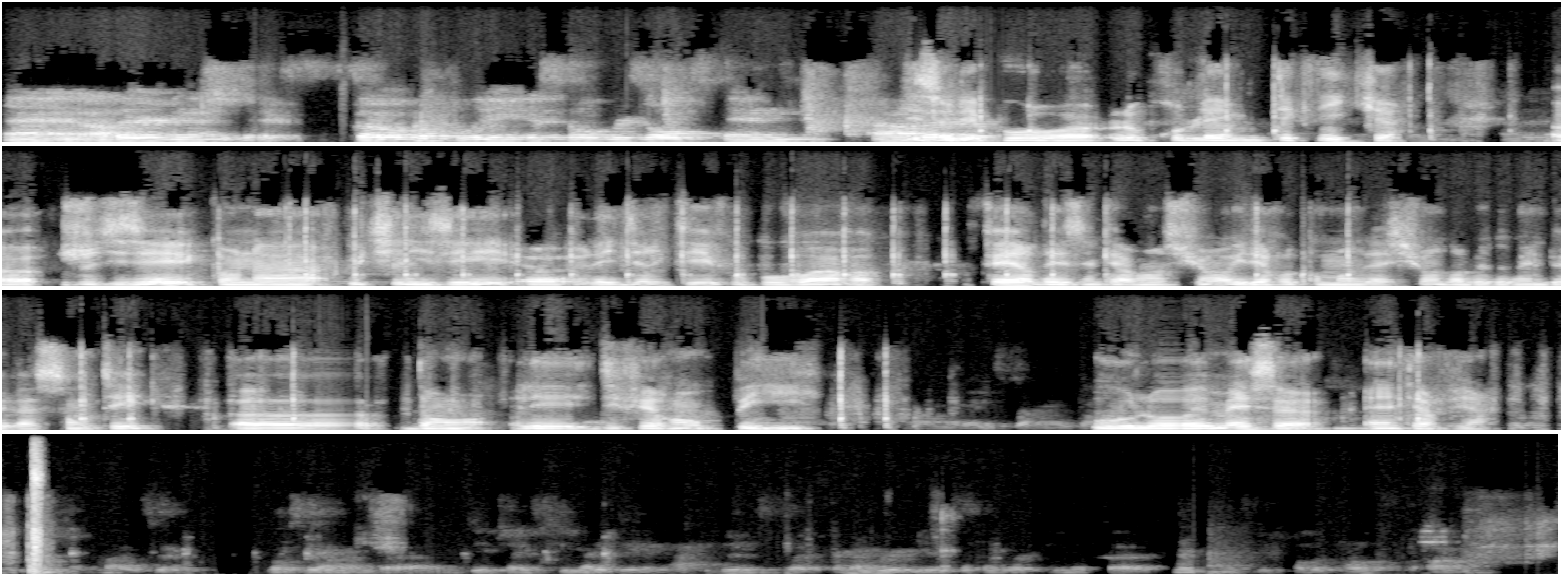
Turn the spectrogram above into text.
and other initiatives. So hopefully this will result in. Uh, Désolé pour euh, le problème technique. Euh, je disais qu'on a utilisé euh, les directives pour pouvoir faire des interventions et des recommandations dans le domaine de la santé euh, dans les différents pays où l'OMS intervient.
